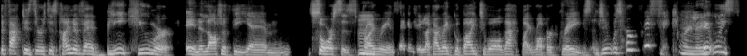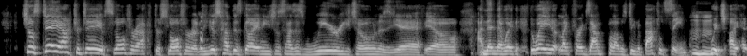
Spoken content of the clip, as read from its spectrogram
the fact is there's this kind of uh, bleak humor in a lot of the um, sources, Mm. primary and secondary. Like I read Goodbye to All That by Robert Graves, and it was horrific Really? it was just day after day of slaughter after slaughter, and you just have this guy, and he just has this weary tone, as yeah, yeah. And then the way, the way, like for example, I was doing a battle scene, mm-hmm. which I had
